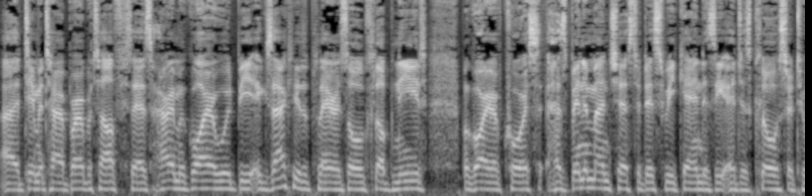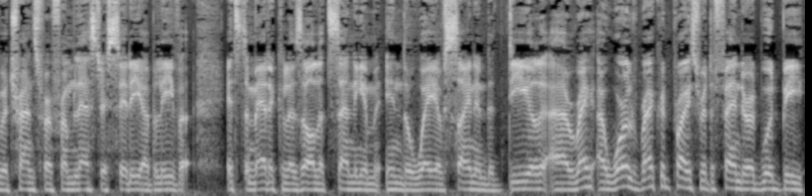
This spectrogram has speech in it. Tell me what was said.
uh, Dimitar Berbatov says Harry Maguire would be exactly the player his old club need. Maguire, of course, has been in Manchester this weekend as he edges closer to a transfer from Leicester City. I believe it's the medical is all that's standing him in the way of signing the deal. Uh, re- a world record price for a defender it would be,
